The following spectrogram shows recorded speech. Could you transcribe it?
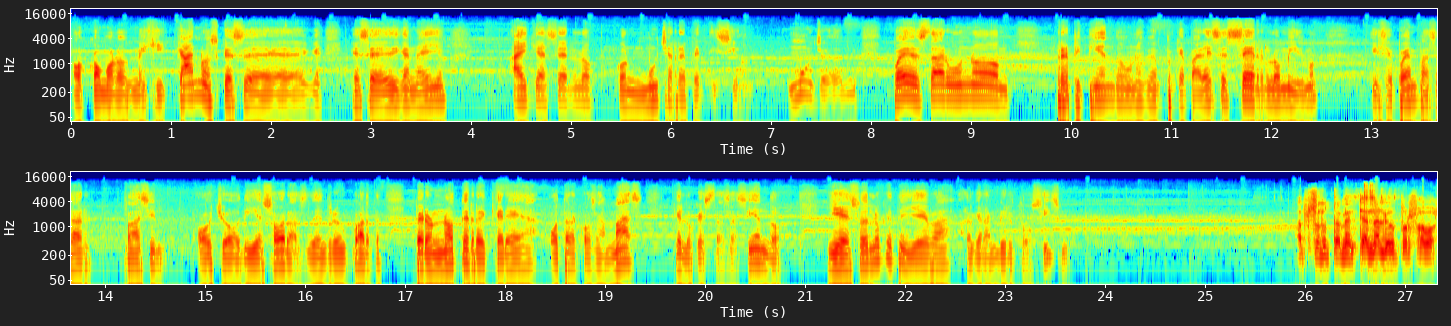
o como los mexicanos que se, que se dedican a ello, hay que hacerlo con mucha repetición. Mucho. Puede estar uno repitiendo una que parece ser lo mismo y se pueden pasar fácil 8 o 10 horas dentro de un cuarto, pero no te recrea otra cosa más que lo que estás haciendo. Y eso es lo que te lleva al gran virtuosismo. Absolutamente. Ana Lu, por favor.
